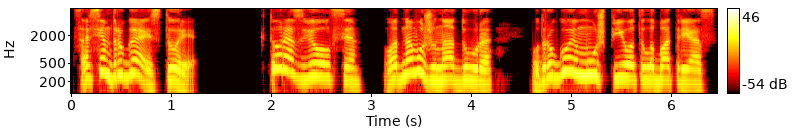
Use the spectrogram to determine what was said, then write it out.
Совсем другая история. Кто развелся, у одного жена дура, у другой муж пьет и лоботряс,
